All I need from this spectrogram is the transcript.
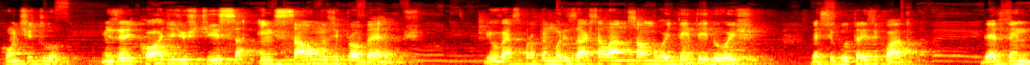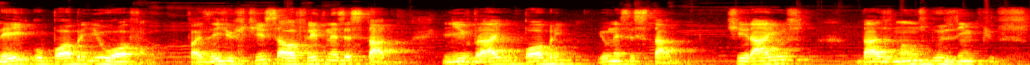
com o título Misericórdia e Justiça em Salmos e Provérbios. E o verso para memorizar está lá no Salmo 82, versículo 3 e 4. Defendei o pobre e o órfão, fazei justiça ao aflito e necessitado, livrai o pobre e o necessitado, tirai-os das mãos dos ímpios.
